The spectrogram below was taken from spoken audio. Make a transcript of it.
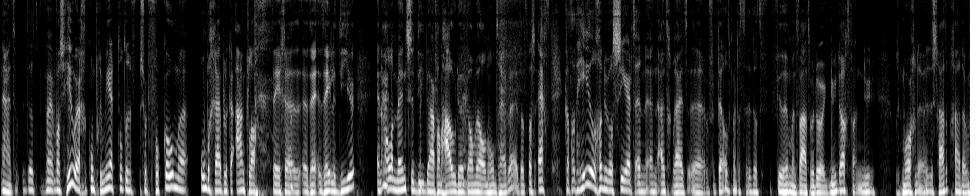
nou, het, dat was heel erg gecomprimeerd tot een soort volkomen onbegrijpelijke aanklacht tegen het, het hele dier. En alle mensen die daarvan houden, dan wel een hond hebben. Dat was echt. Ik had dat heel genuanceerd en, en uitgebreid eh, verteld. Maar dat, dat viel helemaal in het water. Waardoor ik nu dacht: van nu, als ik morgen de, de straat op ga, dan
